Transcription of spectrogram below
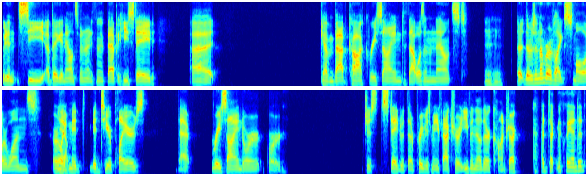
we didn't see a big announcement or anything like that, but he stayed. Uh, Gavin Babcock re-signed. That wasn't announced. Mm-hmm. There, there was a number of like smaller ones or like Yeah. mid mid-tier players that re-signed or or just stayed with their previous manufacturer, even though their contract had technically ended.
